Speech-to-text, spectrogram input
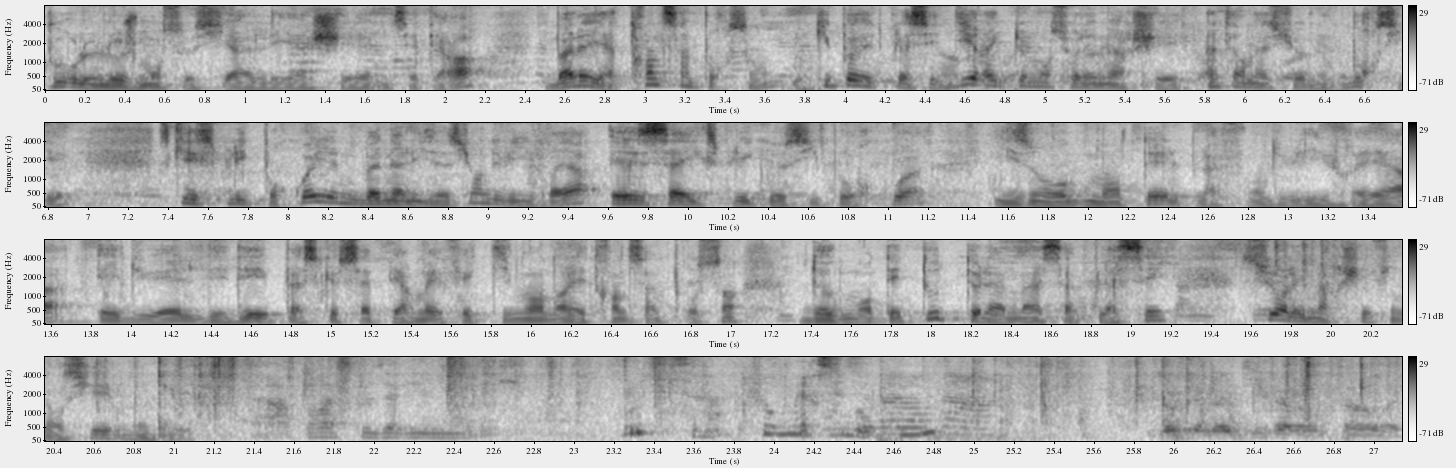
pour le logement social, les HLM, etc. Ben là, il y a 35% qui peuvent être placés directement sur les marchés internationaux boursiers, ce qui explique pourquoi il y a une banalisation du livret A, et ça explique aussi pourquoi ils ont augmenté le plafond du livret A et du LDD, parce que ça permet effectivement, dans les 35%, d'augmenter toute la masse à placer sur les marchés financiers mondiaux. Par rapport à ce que vous aviez demandé. Oui, c'est ça. Je vous remercie beaucoup. Donc elle m'a dit Valentin, ouais.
